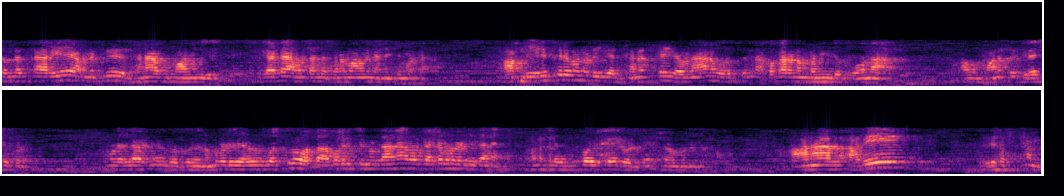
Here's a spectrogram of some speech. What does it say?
சொல்லத்தாலே அவனுக்கு தனாபிமானம் இருக்கு இல்லாட்டா அவன் தன்னை தனவான்னு நினைக்க மாட்டான் அப்படி இருக்கிறவனுடைய தனத்தை எவனான ஒருத்தன் அபகரணம் பண்ணிட்டு போனா அவன் மனசு கிளேசப்படும் நம்ம எல்லாருக்குமே நம்மளுடைய வஸ்துவை ஒருத்த அபகரிச்சுட்டானே அவர் கஷ்டப்பட வேண்டியதானே மனசுல போய் சேர்த்து ஆனால் அதே கிரகஸ்தன்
